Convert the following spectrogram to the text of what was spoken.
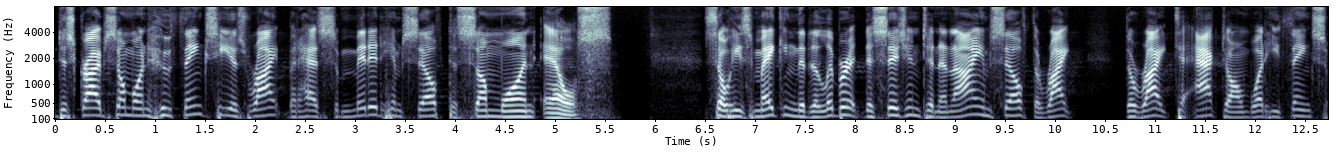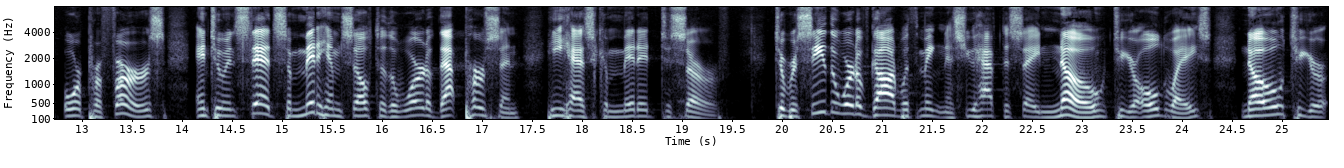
describes someone who thinks he is right but has submitted himself to someone else. So he's making the deliberate decision to deny himself the right the right to act on what he thinks or prefers and to instead submit himself to the word of that person he has committed to serve to receive the word of God with meekness, you have to say no to your old ways, no to your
